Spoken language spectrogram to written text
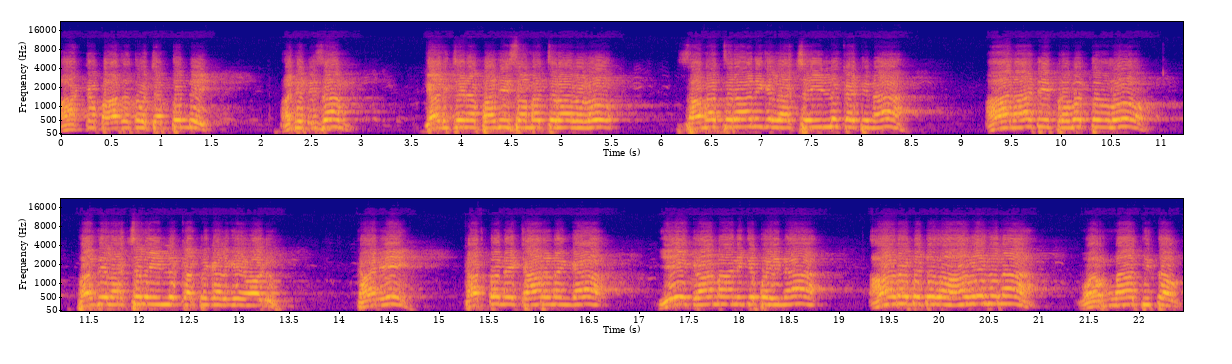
ఆ అక్క బాధతో చెప్తుంది. అది నిజం. గడిచిన పది సంవత్సరాలలో సంవత్సరానికి లక్ష ఇల్లు కట్టిన ఆనాటి ప్రభుత్వంలో పది లక్షల ఇల్లు కట్టగలిగేవాడు. కానీ కట్టని కారణంగా ఏ గ్రామానికి పోయినా ఆడబిడ్డల ఆవేదన వర్ణాతీతం.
